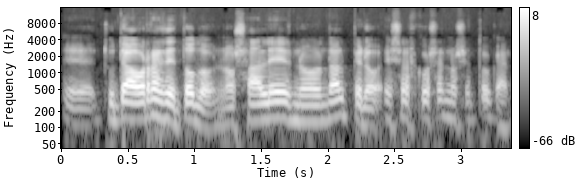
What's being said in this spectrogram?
Eh, tú te ahorras de todo, no sales, no tal, pero esas cosas no se tocan.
